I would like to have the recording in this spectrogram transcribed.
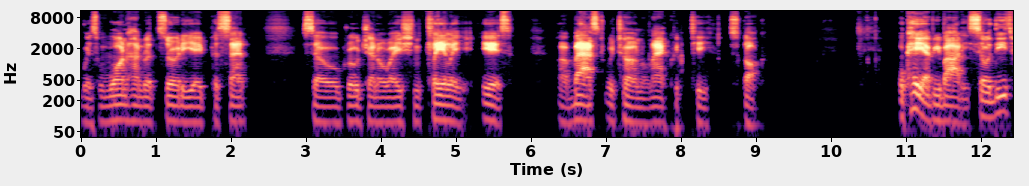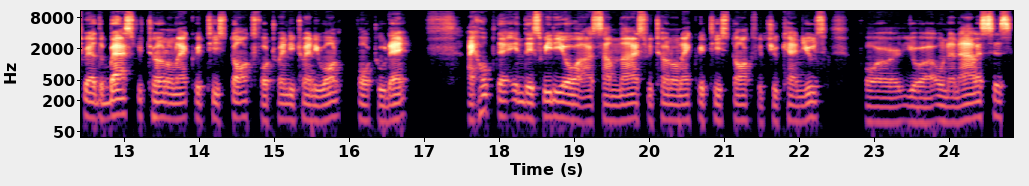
with 138% so GrowGeneration clearly is a best return on equity stock okay everybody so these were the best return on equity stocks for 2021 for today. I hope that in this video are some nice return on equity stocks which you can use for your own analysis.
